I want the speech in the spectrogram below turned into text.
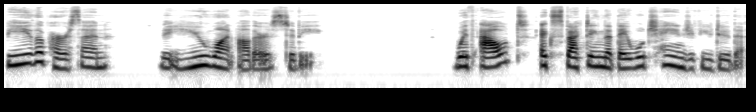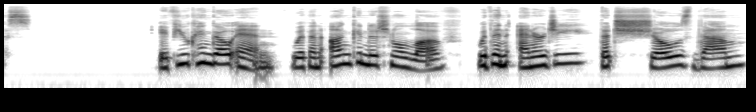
Be the person that you want others to be without expecting that they will change if you do this. If you can go in with an unconditional love, with an energy that shows them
